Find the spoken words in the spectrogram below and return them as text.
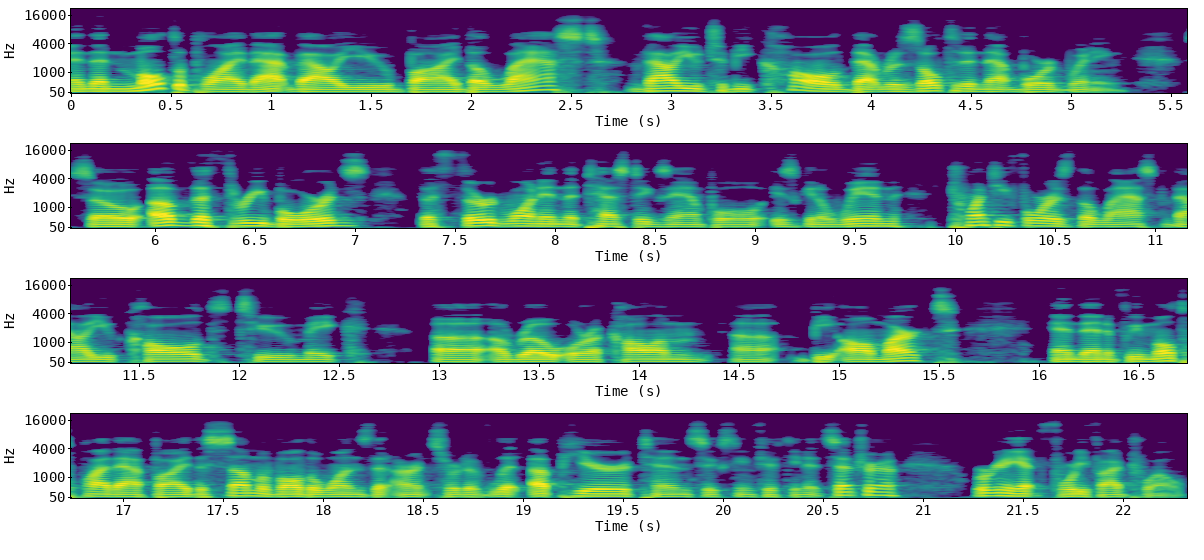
and then multiply that value by the last value to be called that resulted in that board winning. So of the three boards, the third one in the test example is going to win. 24 is the last value called to make uh, a row or a column uh, be all marked. And then if we multiply that by the sum of all the ones that aren't sort of lit up here, 10, 16, 15, etc., we're going to get 45, 12.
